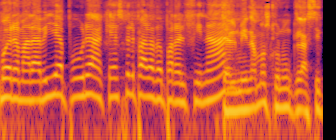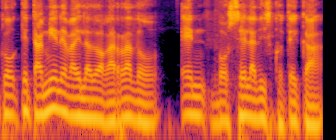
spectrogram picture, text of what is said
Bueno, maravilla pura. ¿Qué has preparado para el final? Terminamos con un clásico que también he bailado agarrado en Bosé, la discoteca,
